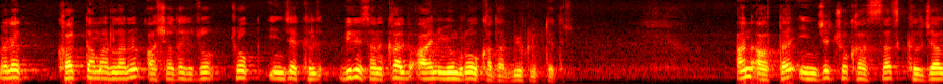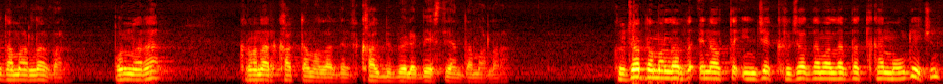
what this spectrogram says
Böyle kalp damarlarının aşağıdaki çok, ince bir insanın kalbi aynı yumruğu kadar büyüklüktedir. En altta ince çok hassas kılcal damarlar var. Bunlara kroner kalp damarları denir. Kalbi böyle besleyen damarlara. Kılcal damarlarda en altta ince kılcal damarlarda tıkanma olduğu için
